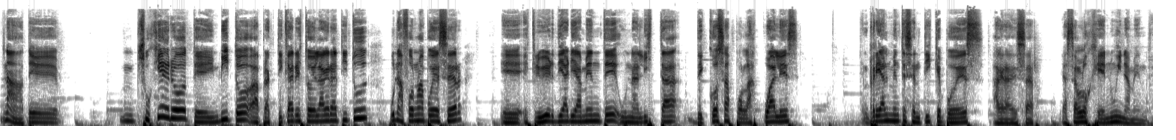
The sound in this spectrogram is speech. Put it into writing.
nada, te sugiero, te invito a practicar esto de la gratitud. Una forma puede ser eh, escribir diariamente una lista de cosas por las cuales realmente sentís que podés agradecer y hacerlo genuinamente.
